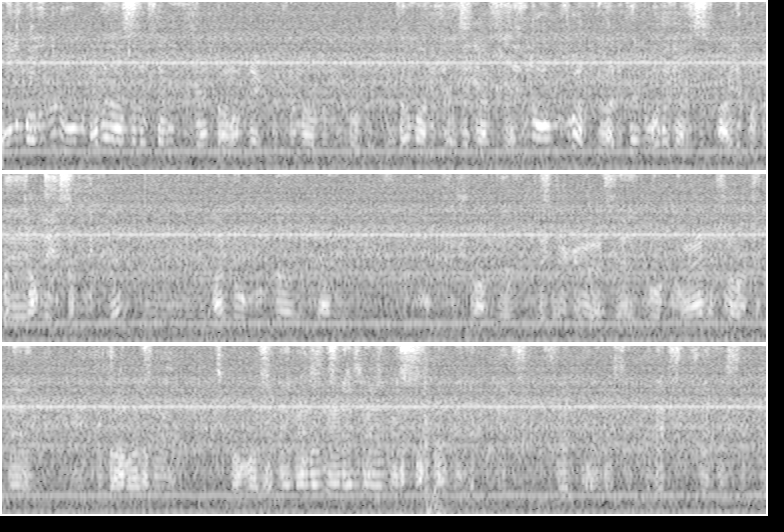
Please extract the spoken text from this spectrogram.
Oğlum alınır oğlum. Hemen arkadaşlarınız diyeceğim. Tamam. Ben kızım alınır o da gelsin. Tamam, Kızınız da gelsin. Sizin oğlunuz vardı gördük. tabii, da o da gelsin. Aile fotoğrafı Ee, canlı yayında. Kesinlikle aynı okulda yani okuyor şu anda. Teknik Üniversitesi. Evet orada. Mühendis olmuş. Evet. İyi ki babası, babası seçmedi. Tabii, hepsi güzel meslekler. Hepsi güzel meslekler.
